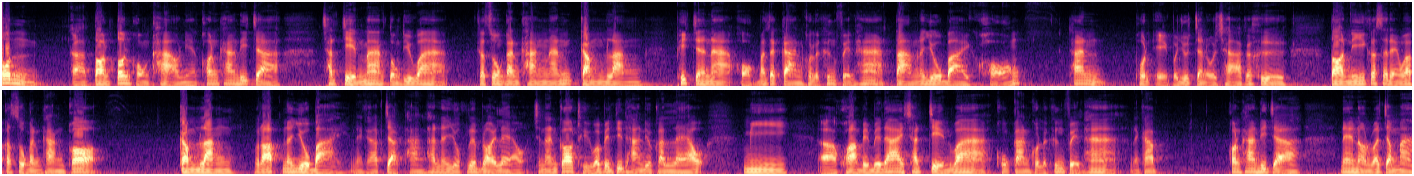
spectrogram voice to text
ต้นอตอนต้นของข่าวเนี่ยค่อนข้างที่จะชัดเจนมากตรงที่ว่ากระทรวงการคลังนั้นกำลังพิจารณาออกมาตรการคนละครึ่งเฟส 5 ตามนโยบายของท่านพลเอกประยุทธ์จันโอชาก็คือ ตอนนี้ก็แสดงว่ากระทรวงการคลังก็กำลังรับนโยบายนะครับจากทางท่านนายกเรียบร้อยแล้ว ฉะนั้นก็ถือว่าเป็นทิศทางเดียวกันแล้ว มีความเป็นไปได้ชัดเจนว่าโครงการคนละครึ่งเฟส 5 นะครับ ค่อนข้างที่จะ แน่นอนว่าจะมา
